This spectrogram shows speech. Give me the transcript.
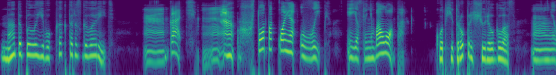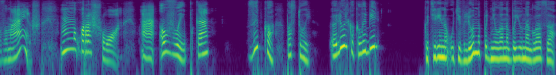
Надо было его как-то разговорить. «Кать, а что такое зыбь, если не болото?» Кот хитро прищурил глаз. «Не знаешь? Ну хорошо. А зыбка?» «Зыбка? Постой. Люлька, колыбель?» Катерина удивленно подняла на бою на глаза.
